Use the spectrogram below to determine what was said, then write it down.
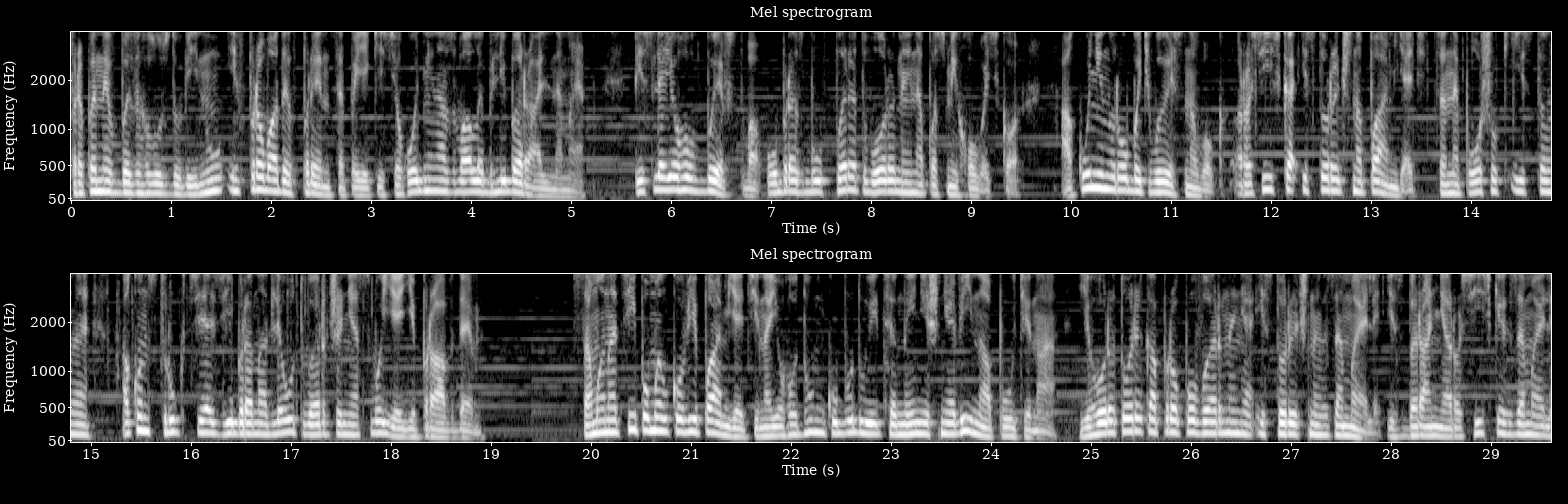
припинив безглузду війну і впровадив принципи, які сьогодні назвали б ліберальними. Після його вбивства образ був перетворений на посміховисько. Акунін робить висновок: російська історична пам'ять це не пошук істини, а конструкція зібрана для утвердження своєї правди. Саме на цій помилковій пам'яті, на його думку, будується нинішня війна Путіна, його риторика про повернення історичних земель і збирання російських земель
